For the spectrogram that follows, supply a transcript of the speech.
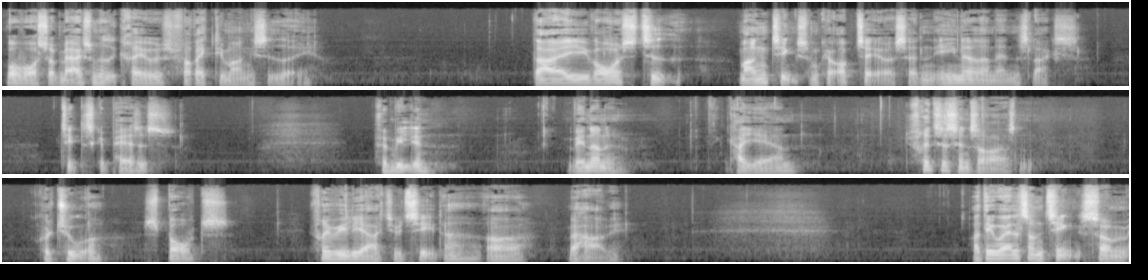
hvor vores opmærksomhed kræves fra rigtig mange sider af. Der er i vores tid mange ting, som kan optage os af den ene eller den anden slags. Ting, der skal passes. Familien, vennerne, karrieren, fritidsinteressen, kultur, sport, frivillige aktiviteter og hvad har vi? Og det er jo alle sammen ting, som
